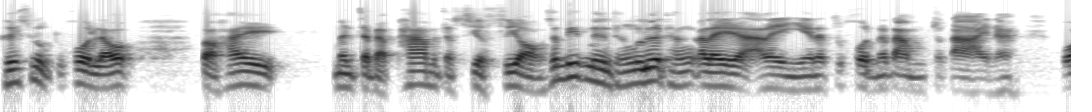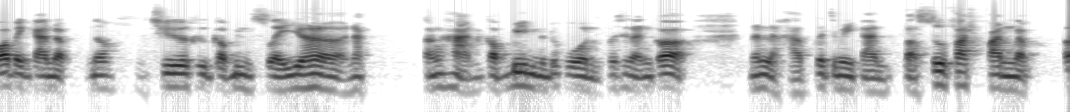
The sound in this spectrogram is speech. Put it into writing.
เฮ้ยสนุกทุกคนแล้วต่อให้มันจะแบบภาพมันจะเสียดสยองสักนิดนึงทั้งเลือดทั้งอะไรอะไรอย่างเงี้ยนะทุกคนนะตามสไตล์นะ เพราะว่าเป็นการแบบเนาะชื่อคือ Goblin Slayer นักสังหาร Goblin นะทุกคน เพราะฉะนั้นก็นั่นแหละครับ ก็จะมีการต่อสู้ฟัดฟันแบบ เอ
